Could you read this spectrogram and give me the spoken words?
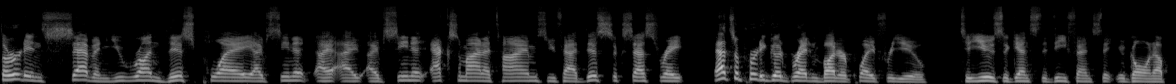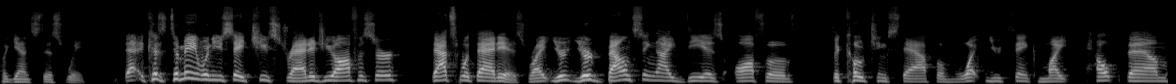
third and seven, you run this play. I've seen it. I, I I've seen it X amount of times. You've had this success rate. That's a pretty good bread and butter play for you to use against the defense that you're going up against this week. That because to me, when you say chief strategy officer, that's what that is, right? You're you're bouncing ideas off of the coaching staff of what you think might help them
